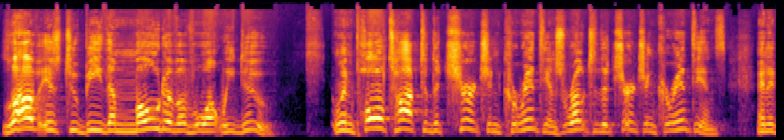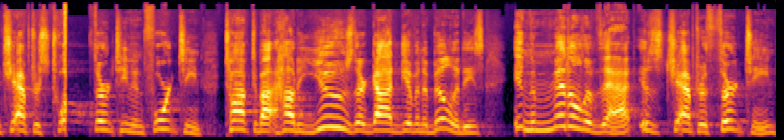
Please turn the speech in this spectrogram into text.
Love is to be the motive of what we do. When Paul talked to the church in Corinthians, wrote to the church in Corinthians, and in chapters 12, 13, and 14 talked about how to use their God given abilities. In the middle of that is chapter 13,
